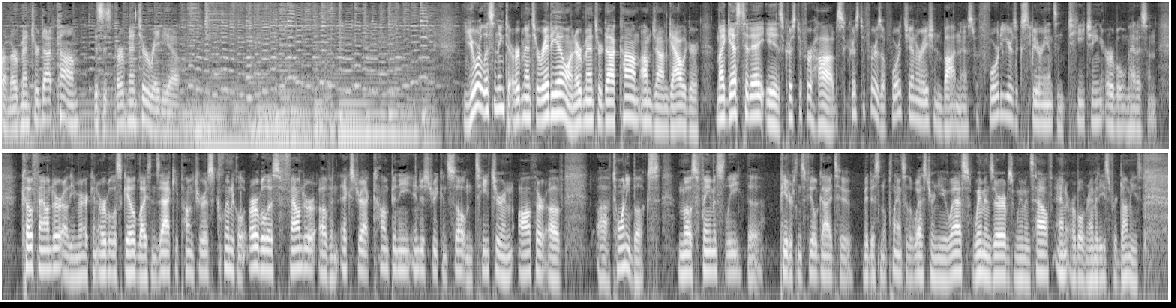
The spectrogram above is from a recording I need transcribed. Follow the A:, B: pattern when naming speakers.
A: From HerbMentor.com, this is Herb Mentor Radio. You're listening to Herb Mentor Radio on HerbMentor.com. I'm John Gallagher. My guest today is Christopher Hobbs. Christopher is a fourth generation botanist with 40 years' experience in teaching herbal medicine. Co founder of the American Herbalist Guild, licensed acupuncturist, clinical herbalist, founder of an extract company, industry consultant, teacher, and author of uh, 20 books, most famously the Peterson's Field Guide to Medicinal Plants of the Western U.S., Women's Herbs, Women's Health, and Herbal Remedies for Dummies.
